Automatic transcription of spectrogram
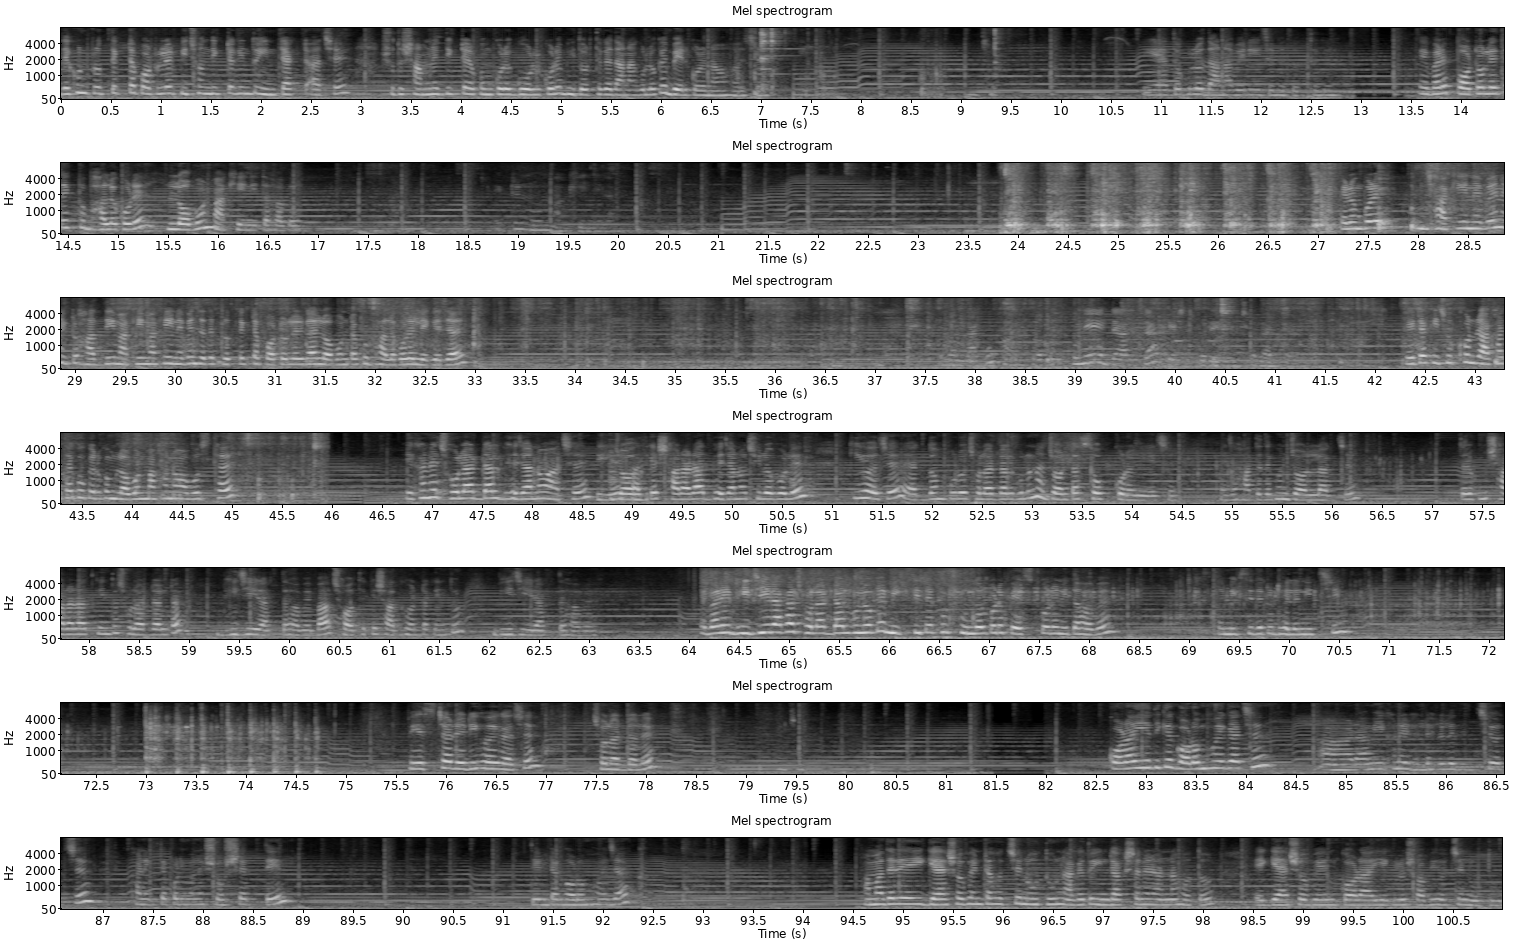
দেখুন, প্রত্যেকটা পটলের পিছন দিকটা কিন্তু ইনট্যাক্ট আছে। শুধু সামনের দিকটা এরকম করে গোল করে ভিতর থেকে দানাগুলোকে বের করে নেওয়া হয়েছে। এতগুলো দানা বেরিয়েছে ভেতর থেকে। এবারে পটলেতে একটু ভালো করে লবণ মাখিয়ে নিতে হবে। একটু নুন মাখিয়ে নিলাম। এরকম করে ঝাঁকিয়ে নেবেন একটু হাত দিয়ে মাখিয়ে মাখিয়ে নেবেন যাতে প্রত্যেকটা পটলের গায়ে লবণটা খুব ভালো করে লেগে যায়। ডালটা পেস্ট করে ছোলার ডাল এটা কিছুক্ষণ রাখা থাকুক এরকম লবণ মাখানো অবস্থায়। এখানে ছোলার ডাল ভেজানো আছে। জলকে সারা রাত ভেজানো ছিল বলে কি হয়েছে? একদম পুরো ছোলার ডালগুলো না জলটা সোক করে নিয়েছে। এই যে হাতে দেখুন জল লাগছে। তো এরকম সারা রাত কিন্তু ছোলার ডালটা ভিজিয়ে রাখতে হবে বা ছ থেকে সাত ঘণ্টা কিন্তু ভিজিয়ে রাখতে হবে। এবার এই ভিজিয়ে রাখা ছোলার ডালগুলোকে মিক্সিতে খুব সুন্দর করে পেস্ট করে নিতে হবে। মিক্সিতে একটু ঢেলে নিচ্ছি। পেস্টটা রেডি হয়ে গেছে ছোলার ডালে। কড়াই এদিকে গরম হয়ে গেছে, আর আমি এখানে ঢেলে ঢেলে দিচ্ছি হচ্ছে খানিকটা পরিমাণে সর্ষের তেল। তেলটা গরম হয়ে যাক। আমাদের এই গ্যাস ওভেনটা হচ্ছে নতুন, আগে তো ইন্ডাকশানে রান্না হতো। এই গ্যাস ওভেন, কড়াই, এগুলো সবই হচ্ছে নতুন।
